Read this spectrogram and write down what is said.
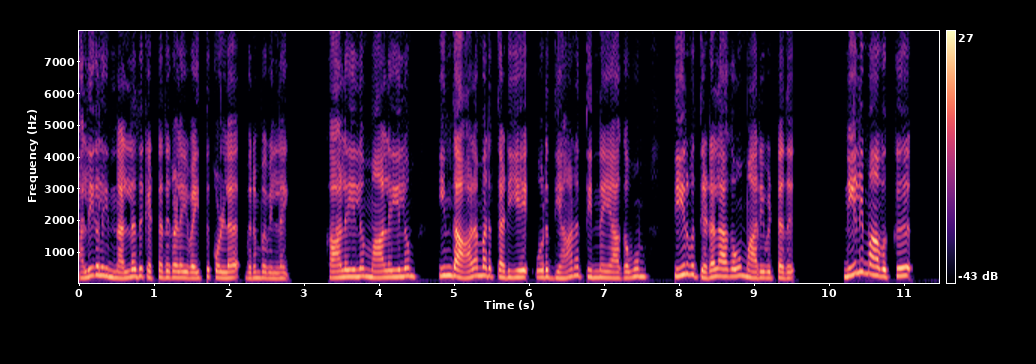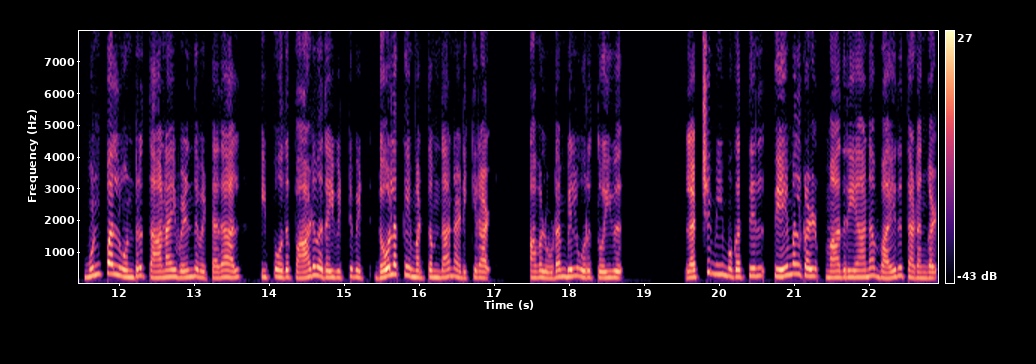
அலிகளின் நல்லது கெட்டதுகளை வைத்துக் கொள்ள விரும்பவில்லை. காலையிலும் மாலையிலும் இந்த ஆலமரத்தடியே ஒரு தியான திண்ணையாகவும் தீர்வு திடலாகவும் மாறிவிட்டது. நீலிமாவுக்கு முன்பல் ஒன்று தானாய் விழுந்து விட்டதால் இப்போது பாடுவதை விட்டுவிட்டு டோலக்கை மட்டும்தான் அடிக்கிறாள். அவள் உடம்பில் ஒரு தொய்வு. லட்சுமி முகத்தில் தேமல்கள் மாதிரியான வயிறு தடங்கள்.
